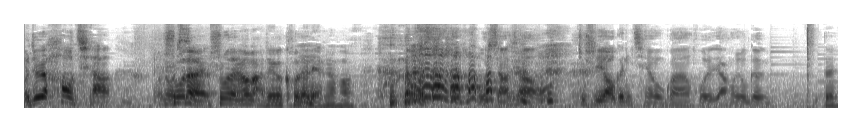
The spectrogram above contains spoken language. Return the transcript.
我就是好强。输的输的要把这个扣在脸上哈。我想想，就是要跟钱有关，或者然后又跟对，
